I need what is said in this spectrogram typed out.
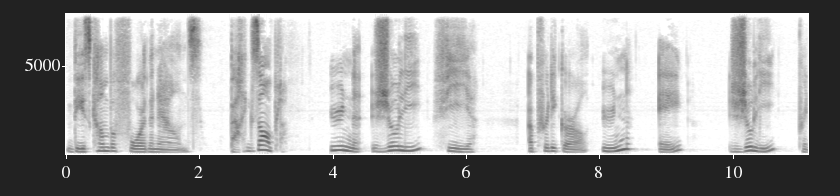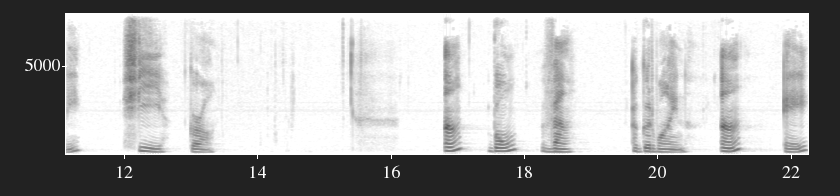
These come before the nouns. Par exemple, une jolie fille, a pretty girl. Une, a, jolie, pretty, fille, girl. Un bon vin, a good wine. Un, a,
